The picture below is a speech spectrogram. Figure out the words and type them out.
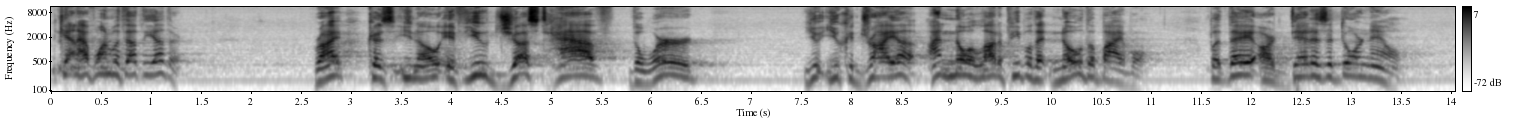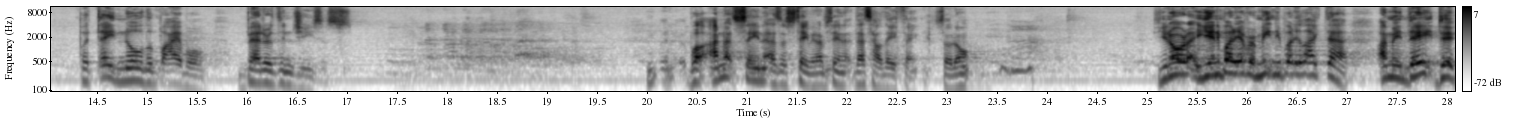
We can't have one without the other, right? Because, you know, if you just have the Word, you, you could dry up. I know a lot of people that know the Bible, but they are dead as a doornail, but they know the Bible better than Jesus. Well, I'm not saying that as a statement. I'm saying that that's how they think. So don't. You know what? Anybody ever meet anybody like that? I mean, they, they,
